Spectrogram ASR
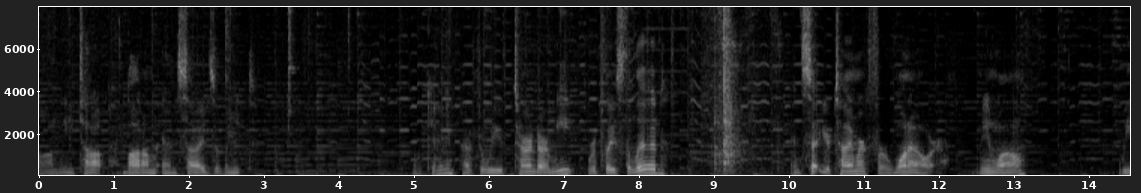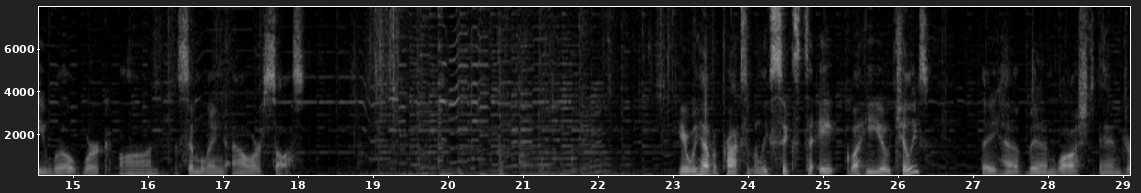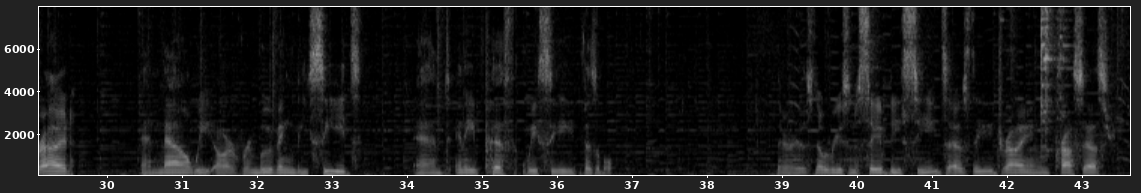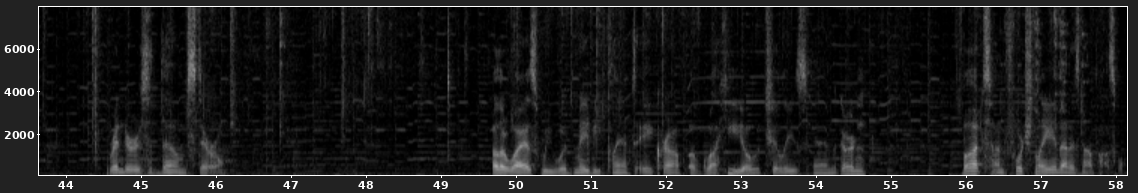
on the top, bottom, and sides of the meat. Okay, after we've turned our meat, replace the lid and set your timer for one hour. Meanwhile, we will work on assembling our sauce. Here we have approximately six to eight guajillo chilies. They have been washed and dried and now we are removing the seeds and any pith we see visible. There is no reason to save these seeds as the drying process renders them sterile. Otherwise, we would maybe plant a crop of guajillo chilies in the garden, but unfortunately that is not possible.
